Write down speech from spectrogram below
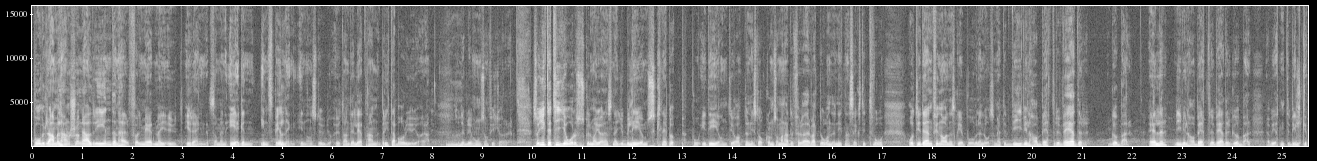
Povel Ramel han sjöng aldrig in den här Följ med mig ut i regnet som en egen inspelning i någon studio utan det lät han Britta Borg göra. Så det blev hon som fick göra det. Så gick det tio år och så skulle man göra en sån här jubileumsknäpp upp på Ideonteatern i Stockholm som man hade förvärvat då under 1962. Och till den finalen skrev Povel en låt som hette Vi vill ha bättre väder, gubbar. Eller Vi vill ha bättre vädergubbar. Jag vet inte vilket,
